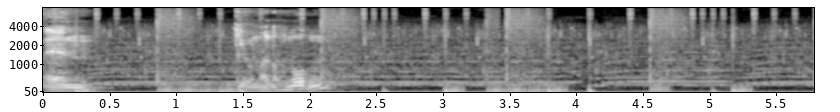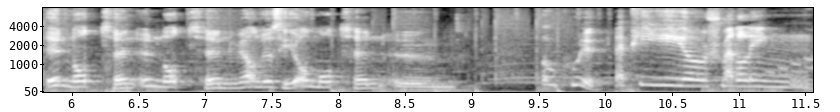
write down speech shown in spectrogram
Ähm. Gehen wir mal nach Norden. In Norden, in Norden, werden wir hier Morten. Ähm. Oh cool, bleib hier, Schmetterling.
